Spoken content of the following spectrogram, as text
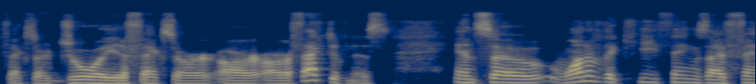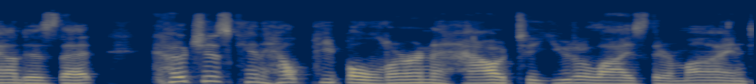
affects our joy, it affects our, our, our effectiveness. And so, one of the key things I've found is that coaches can help people learn how to utilize their mind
